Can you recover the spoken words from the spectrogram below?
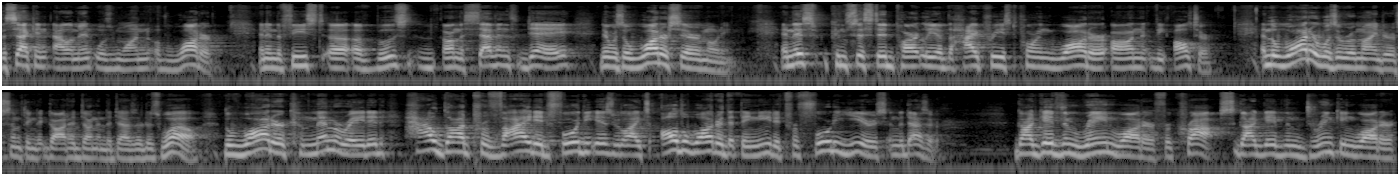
The second element was one of water. And in the Feast uh, of Booths, on the seventh day, there was a water ceremony. And this consisted partly of the high priest pouring water on the altar. And the water was a reminder of something that God had done in the desert as well. The water commemorated how God provided for the Israelites all the water that they needed for 40 years in the desert. God gave them rainwater for crops. God gave them drinking water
